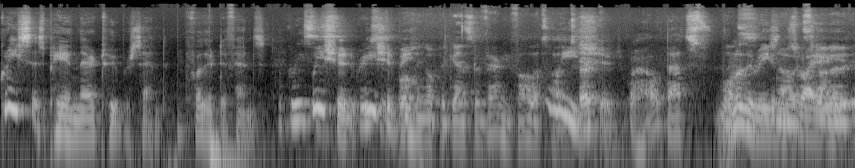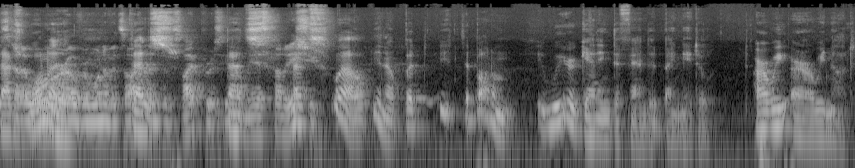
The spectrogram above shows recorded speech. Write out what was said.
Greece is paying their two percent for their defence. Greece we is- should Greece we should be up against a very volatile we Turkey. should. Well, that's one of the It's, you reasons know, why. it's got a, that's got a one war of, over one of its islands that's- in Cyprus. You know, I mean, it's got an issue. Well, you know, but the bottom, we are getting defended by NATO. Are we or are we not?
